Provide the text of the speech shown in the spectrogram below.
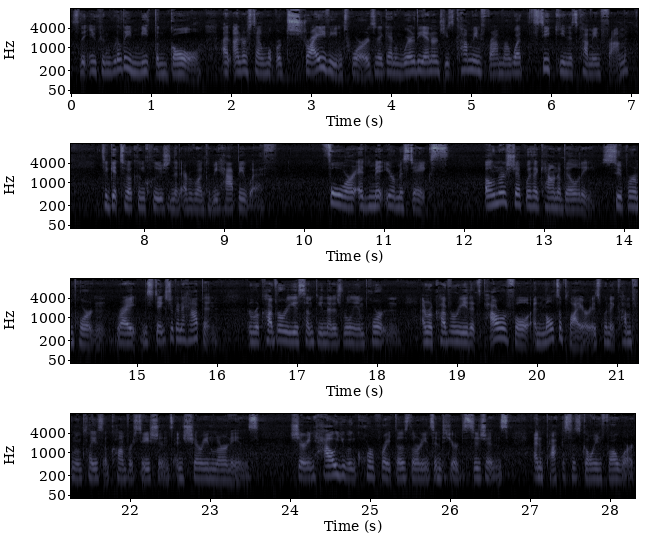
so that you can really meet the goal and understand what we're striving towards and again where the energy is coming from or what seeking is coming from to get to a conclusion that everyone can be happy with. Four, admit your mistakes. Ownership with accountability, super important, right? Mistakes are going to happen. And recovery is something that is really important. And recovery that's powerful and multiplier is when it comes from a place of conversations and sharing learnings, sharing how you incorporate those learnings into your decisions and practices going forward.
